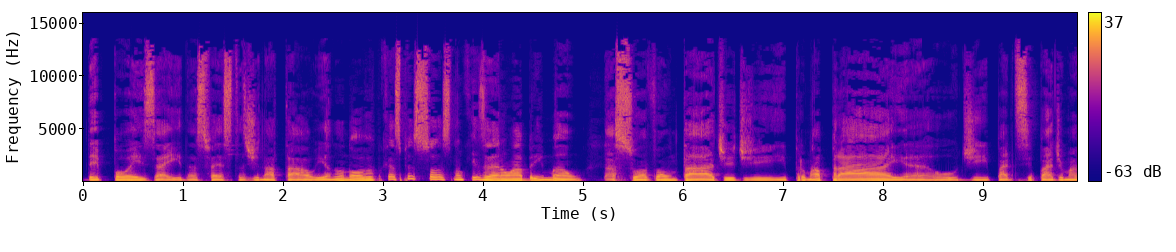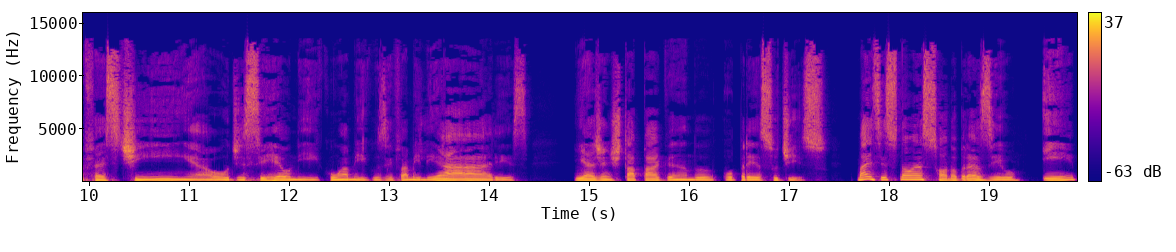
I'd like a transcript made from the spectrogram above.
depois aí das festas de Natal e Ano Novo, porque as pessoas não quiseram abrir mão da sua vontade de ir para uma praia, ou de participar de uma festinha, ou de se reunir com amigos e familiares, e a gente está pagando o preço disso. Mas isso não é só no Brasil, e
